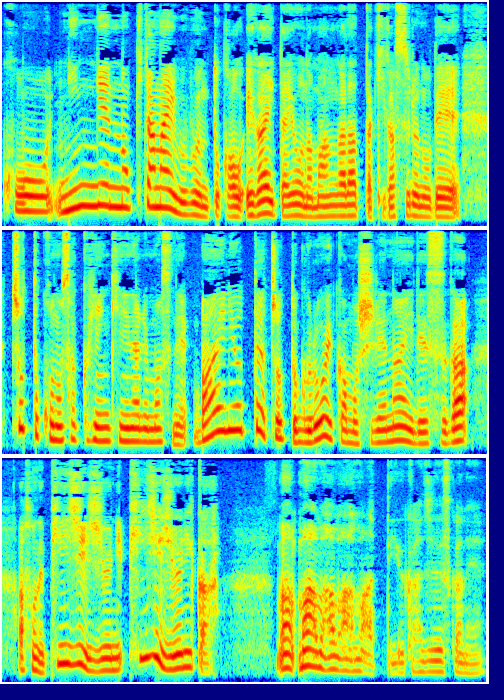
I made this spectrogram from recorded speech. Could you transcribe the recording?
こう人間の汚い部分とかを描いたような漫画だった気がするのでちょっとこの作品気になりますね。場合によってはちょっとグロいかもしれないですがあそうね PG12PG12 PG か。まあまあまあまあまあっていう感じですかね。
